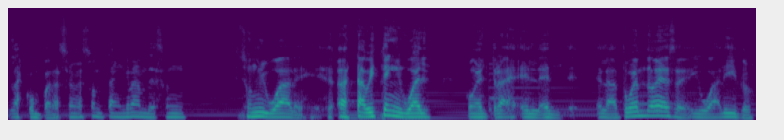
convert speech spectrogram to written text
las comparaciones son tan grandes, son, son iguales. Hasta visten igual con el traje, el, el, el atuendo ese, igualito.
